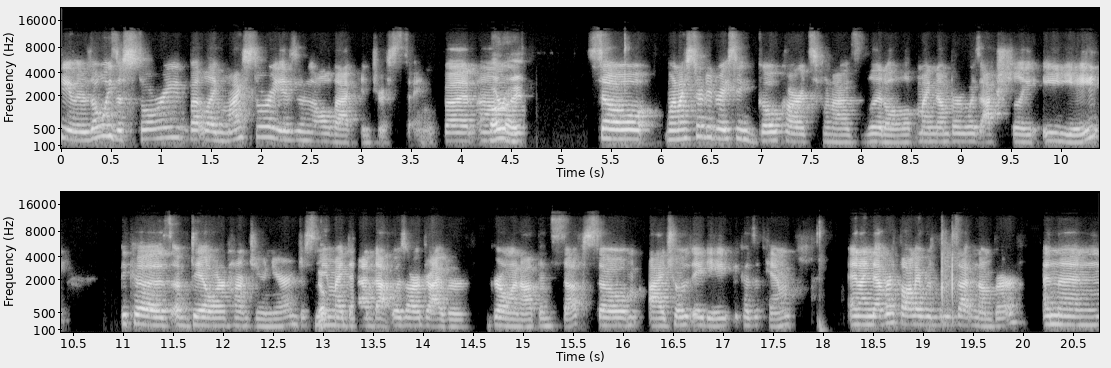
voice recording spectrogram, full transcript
okay, there's always a story, but like my story isn't all that interesting. But um, all right. So when I started racing go karts when I was little, my number was actually 88 because of Dale Earnhardt Jr. Just me and my dad, that was our driver growing up and stuff. So I chose 88 because of him. And I never thought I would lose that number. And then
